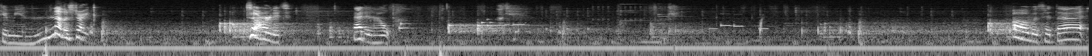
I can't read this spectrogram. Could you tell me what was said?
Give me another strike. Darn it. That didn't help. Almost hit that.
